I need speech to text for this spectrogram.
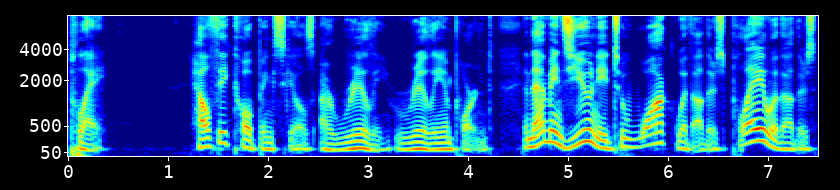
play. Healthy coping skills are really, really important. And that means you need to walk with others, play with others,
